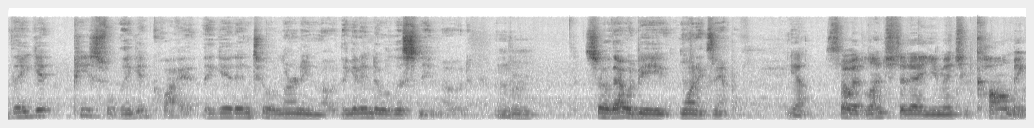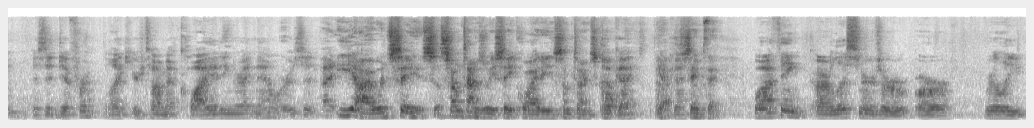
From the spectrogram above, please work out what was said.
they get peaceful they get quiet they get into a learning mode they get into a listening mode. So that would be one example Yeah. So at lunch today, you mentioned calming. Is it different? Like you're talking about quieting right now, or is it? Uh, yeah, I would say so sometimes we say quieting, sometimes calming. Okay, Yeah, okay. same thing. Well, I think our listeners are, are really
